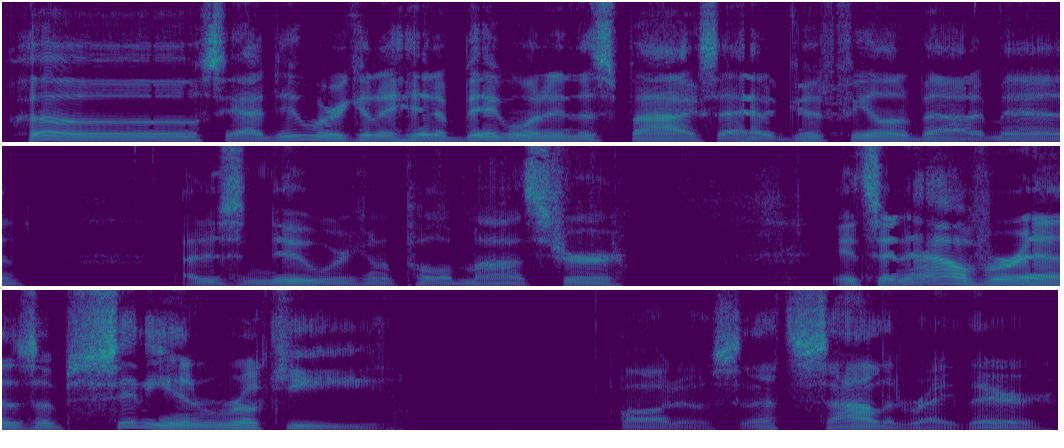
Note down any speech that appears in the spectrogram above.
Ho. See, I knew we were going to hit a big one in this box. I had a good feeling about it, man. I just knew we were going to pull a monster. It's an Alvarez Obsidian rookie autos. So that's solid right there.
